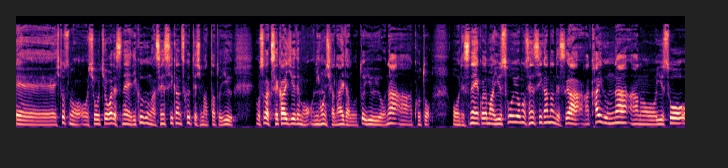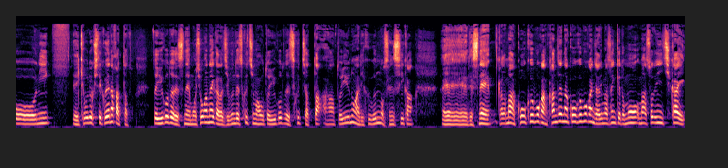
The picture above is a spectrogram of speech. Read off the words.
えー、一つの象徴はですね陸軍が潜水艦作ってしまったというおそらく世界中でも日本しかないだろうというようなことですねこれはまあ輸送用の潜水艦なんですが海軍があの輸送に協力してくれなかったと。ということですねもうしょうがないから自分で作っちまおうということで作っちゃったというのが陸軍の潜水艦、えー、ですねからまあ航空母艦完全な航空母艦じゃありませんけども、まあ、それに近い、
